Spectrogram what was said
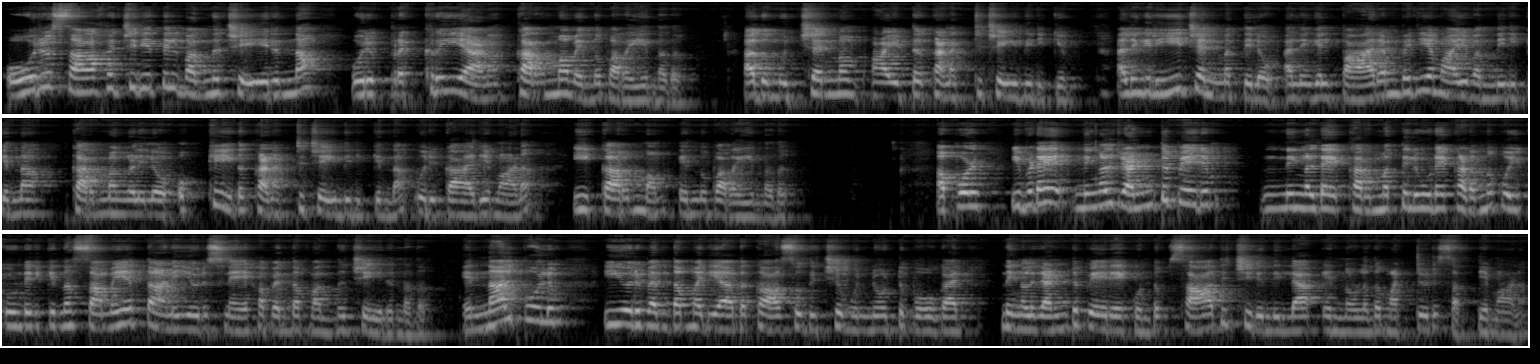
ഓരോ സാഹചര്യത്തിൽ വന്നു ചേരുന്ന ഒരു പ്രക്രിയയാണ് കർമ്മം എന്ന് പറയുന്നത്. അത് മുച്ചന്മം ആയിട്ട് കണക്ട് ചെയ്തിരിക്കും. അല്ലെങ്കിൽ ഈ ജന്മത്തിലോ അല്ലെങ്കിൽ പാരമ്പര്യമായി വന്നിരിക്കുന്ന കർമ്മങ്ങളിലോ ഒക്കെ ഇത് കണക്ട് ചെയ്തിരിക്കുന്ന ഒരു കാര്യമാണ് ഈ കർമ്മം എന്ന് പറയുന്നത്. അപ്പോൾ ഇവിടെ നിങ്ങൾ രണ്ടുപേരും നിങ്ങളുടെ കർമ്മത്തിലൂടെ കടന്നു പോയിക്കൊണ്ടിരിക്കുന്ന സമയത്താണ് ഈ ഒരു സ്നേഹബന്ധം വന്നു ചേരുന്നത്. എന്നാൽ പോലും ഈ ഒരു ബന്ധം മര്യാദയ്ക്ക് ആസ്വദിച്ച് മുന്നോട്ട് പോകാൻ നിങ്ങൾ രണ്ടുപേരെ കൊണ്ടും സാധിച്ചിരുന്നില്ല എന്നുള്ളത് മറ്റൊരു സത്യമാണ്.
